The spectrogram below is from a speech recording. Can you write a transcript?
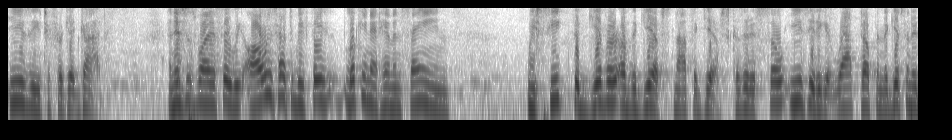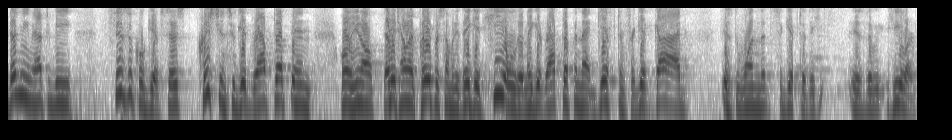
easy to forget God. And this is why I say we always have to be looking at Him and saying, we seek the giver of the gifts, not the gifts, because it is so easy to get wrapped up in the gifts. And it doesn't even have to be physical gifts. There's Christians who get wrapped up in, well, you know, every time I pray for somebody, they get healed and they get wrapped up in that gift and forget God is the one that's the gift of the is the healer.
